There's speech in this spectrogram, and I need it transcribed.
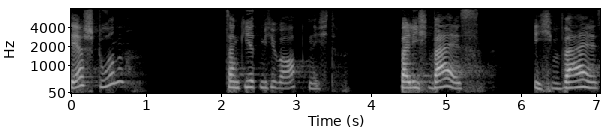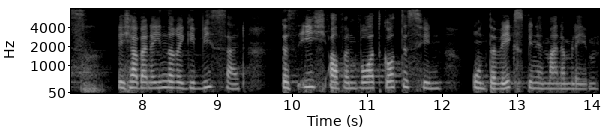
Der Sturm tangiert mich überhaupt nicht, weil ich weiß, ich weiß, ich habe eine innere Gewissheit, dass ich auf ein Wort Gottes hin unterwegs bin in meinem Leben.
